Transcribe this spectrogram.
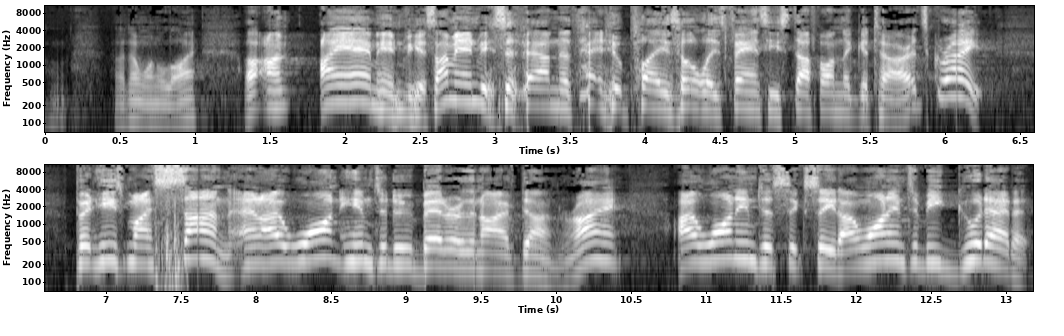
I don't want to lie. I'm, I am envious. I'm envious of how Nathaniel plays all his fancy stuff on the guitar. It's great. But he's my son and I want him to do better than I've done, right? I want him to succeed. I want him to be good at it.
